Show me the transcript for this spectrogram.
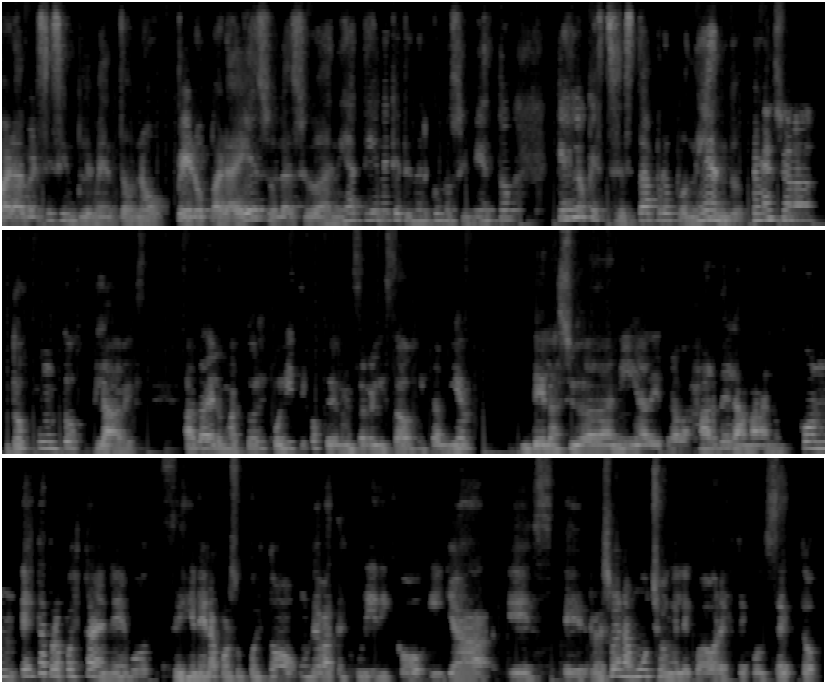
para ver si se implementa o no. Pero para eso la ciudadanía tiene que tener conocimiento qué es lo que se está proponiendo. Se menciona dos puntos claves. Habla de los actores políticos que deben ser revisados y también de la ciudadanía, de trabajar de la mano. Con esta propuesta de NEBOT se genera, por supuesto, un debate jurídico y ya es, eh, resuena mucho en el Ecuador este concepto,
